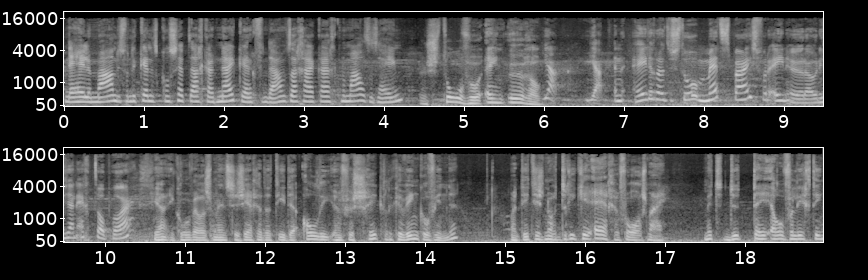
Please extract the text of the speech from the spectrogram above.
Nee, helemaal niet. Want ik ken het concept eigenlijk uit Nijkerk vandaan. Want daar ga ik eigenlijk normaal altijd heen. Een stol voor 1 euro? Ja, ja, een hele grote stol met spijs voor 1 euro. Die zijn echt top hoor. Ja, ik hoor wel eens mensen zeggen dat die de Aldi een verschrikkelijke winkel vinden. Maar dit is nog drie keer erger volgens mij. Met de TL-verlichting,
